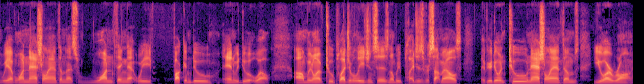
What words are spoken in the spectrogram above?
We have one national anthem. That's one thing that we fucking do, and we do it well. Um, we don't have two Pledge of Allegiances. Nobody pledges for something else. If you're doing two national anthems, you are wrong.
